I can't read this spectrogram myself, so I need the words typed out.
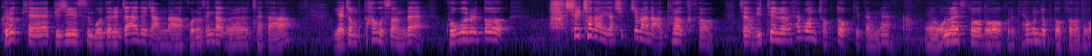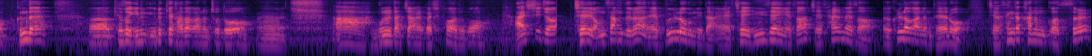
그렇게 비즈니스 모델을 짜야 되지 않나 그런 생각을 제가 예전부터 하고 있었는데 그거를 또 하, 실천하기가 쉽지만은 않더라고요. 제가 리테일러를 해본 적도 없기 때문에 예, 온라인 스토어도 그렇게 해본 적도 없어가지고 근데 어, 계속 이르- 이렇게 가다가는 저도 예, 아 문을 닫지 않을까 싶어가지고 아시죠? 제 영상들은 예, 브이로그입니다. 예, 제 인생에서 제 삶에서 흘러가는 대로 제가 생각하는 것을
